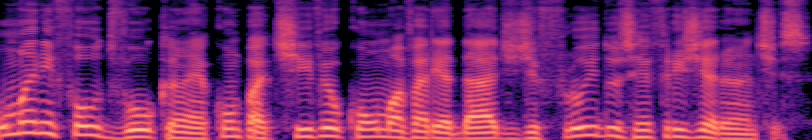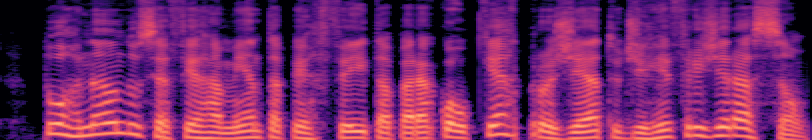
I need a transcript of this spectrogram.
O Manifold Vulcan é compatível com uma variedade de fluidos refrigerantes, tornando-se a ferramenta perfeita para qualquer projeto de refrigeração.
